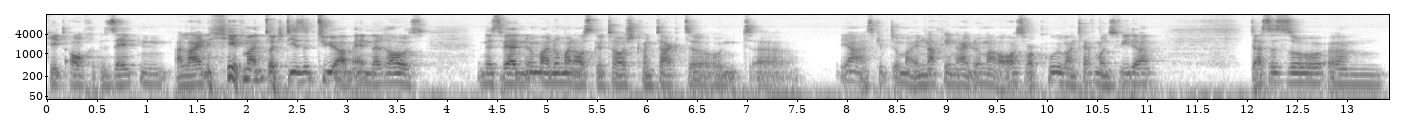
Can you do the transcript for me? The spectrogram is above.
geht auch selten alleine jemand durch diese Tür am Ende raus. Und es werden immer Nummern ausgetauscht, Kontakte und äh, ja, es gibt immer im Nachhinein immer, oh, es war cool, wann treffen wir uns wieder. Das ist so, ähm,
